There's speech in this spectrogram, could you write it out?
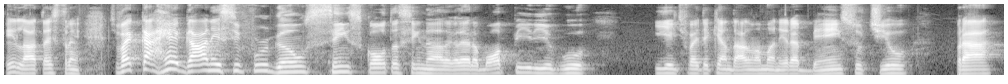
Sei lá, tá estranho. Gente vai carregar nesse furgão sem escolta, sem nada, galera. Mó perigo. E a gente vai ter que andar de uma maneira bem sutil pra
